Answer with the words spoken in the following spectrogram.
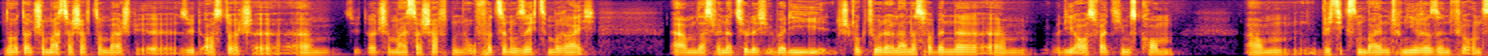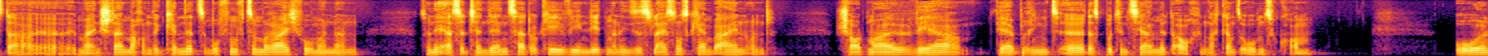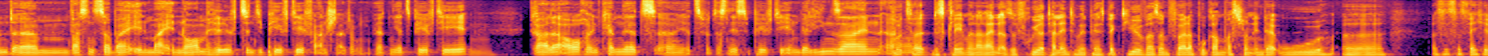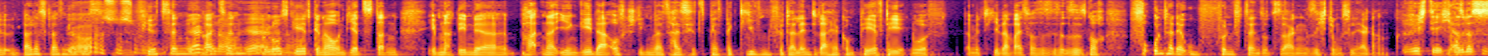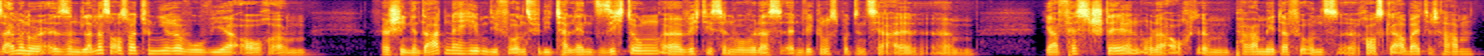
Norddeutsche Meisterschaft zum Beispiel, Südostdeutsche, ähm, Süddeutsche Meisterschaften, U14, U16-Bereich ähm, dass wir natürlich über die Struktur der Landesverbände, ähm, über die Auswahlteams kommen. Ähm, wichtigsten beiden Turniere sind für uns da äh, immer in Steinbach und in Chemnitz im U15-Bereich, wo man dann so eine erste Tendenz hat, okay, wen lädt man in dieses Leistungscamp ein und schaut mal, wer, wer bringt äh, das Potenzial mit, auch nach ganz oben zu kommen. Und ähm, was uns dabei immer enorm hilft, sind die PFT-Veranstaltungen. Wir hatten jetzt PFT mhm gerade auch in Chemnitz. Äh, jetzt wird das nächste PFT in Berlin sein. Kurzer äh, Disclaimer da rein, also früher Talente mit Perspektive war so ein Förderprogramm, was schon in der U, äh, was ist das, welche Altersklassen ja, das? Ist 14 und ja, 13 genau, ja, losgeht, genau. genau. Und jetzt dann eben nachdem der Partner ING da ausgestiegen war, das heißt jetzt Perspektiven für Talente, daher kommt PFT, nur damit jeder weiß, was es ist. Also es ist noch unter der U15 sozusagen Sichtungslehrgang. Richtig, also das ist einfach nur, es sind Landesauswahlturniere, wo wir auch ähm, verschiedene Daten erheben, die für uns für die Talentsichtung äh, wichtig sind, wo wir das Entwicklungspotenzial ähm, ja feststellen oder auch ähm, Parameter für uns äh, rausgearbeitet haben.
